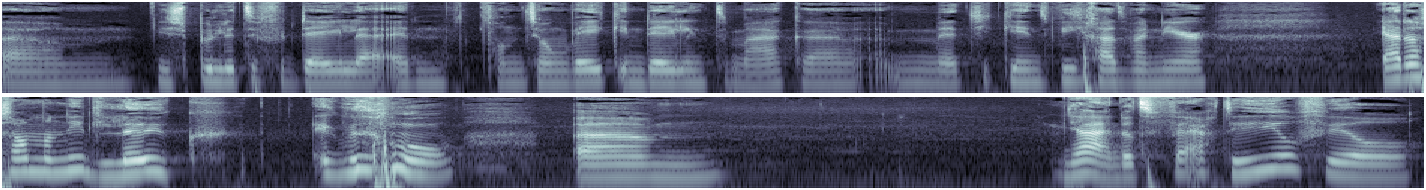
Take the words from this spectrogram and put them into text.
um, je spullen te verdelen... en van zo'n weekindeling te maken met je kind. Wie gaat wanneer. Ja, dat is allemaal niet leuk. Ik bedoel... Um, ja, dat vergt heel veel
